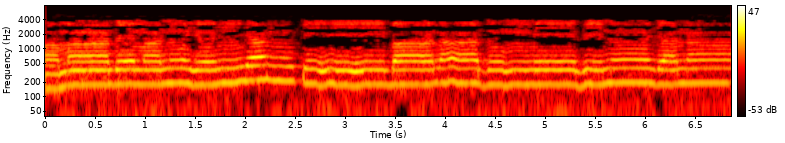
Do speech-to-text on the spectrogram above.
පමාදේ මනු යුඤ්ජන්ති බාලා දුම්මේ දිනෝ ජනා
